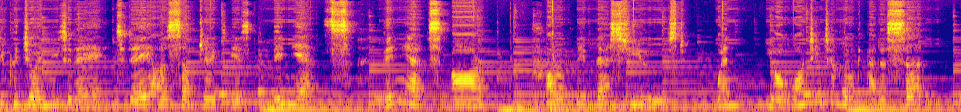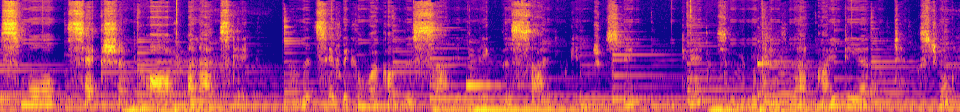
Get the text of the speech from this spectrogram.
you could join me today. Today our subject is vignettes. Vignettes are probably best used when you're wanting to look at a certain small section of a landscape. Now let's see if we can work on this side, make this side look interesting. Okay, so we're looking for that idea of texture.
